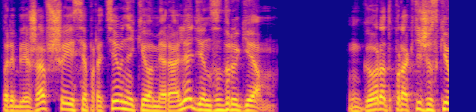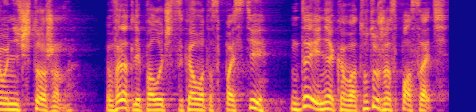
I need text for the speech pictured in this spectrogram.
Приближавшиеся противники умирали один за другим. «Город практически уничтожен. Вряд ли получится кого-то спасти, да и некого тут уже спасать».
